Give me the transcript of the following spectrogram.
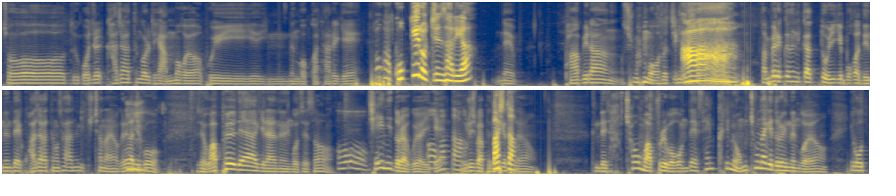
저도 어딜 과자 같은 걸 되게 안 먹어요. 보이는 것과 다르게. 어, 그럼 곡기로 찐 살이야? 네. 밥이랑 술만 먹어서 찐 거. 아. 담배를 끊으니까 또 이게 뭐가 느는데 과자 같은 거 사는 게 귀찮아요. 그래가지고 요새 와플 대학이라는 곳에서 어. 체인이더라고요 이게 어. 우리 집 앞에 맛있다. 생겼어요. 근데 처음 와플을 먹었는데 생크림이 엄청나게 들어있는 거예요. 이거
